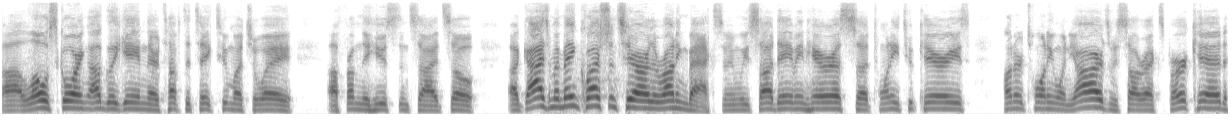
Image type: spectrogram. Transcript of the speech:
uh, low scoring, ugly game there. Tough to take too much away uh, from the Houston side. So, guys, my main questions here are the running backs. I mean, we saw Damien Harris, uh, 22 carries, 121 yards. We saw Rex Burkhead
